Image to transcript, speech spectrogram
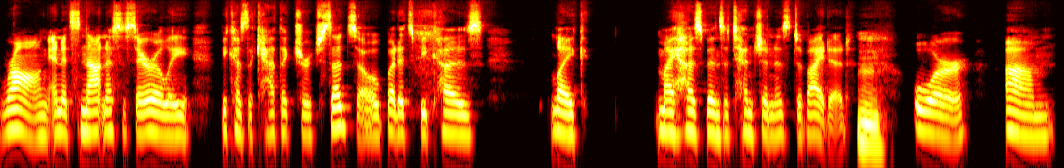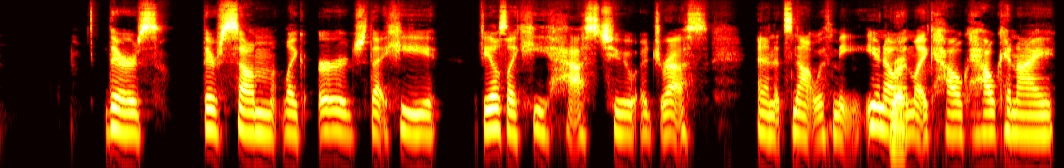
wrong and it's not necessarily because the catholic church said so but it's because like my husband's attention is divided Mm. or um there's there's some like urge that he feels like he has to address and it's not with me you know Right. and like how how can i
